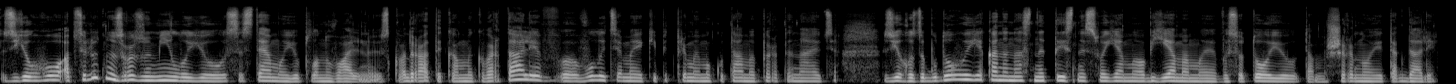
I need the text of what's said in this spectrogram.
з його абсолютно зрозумілою системою планувальною, з квадратиками кварталів, е, вулицями, які під прямими кутами перетинаються, з його забудовою, яка на нас не тисне своїми об'ємами, висотою, там, шириною і так далі,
